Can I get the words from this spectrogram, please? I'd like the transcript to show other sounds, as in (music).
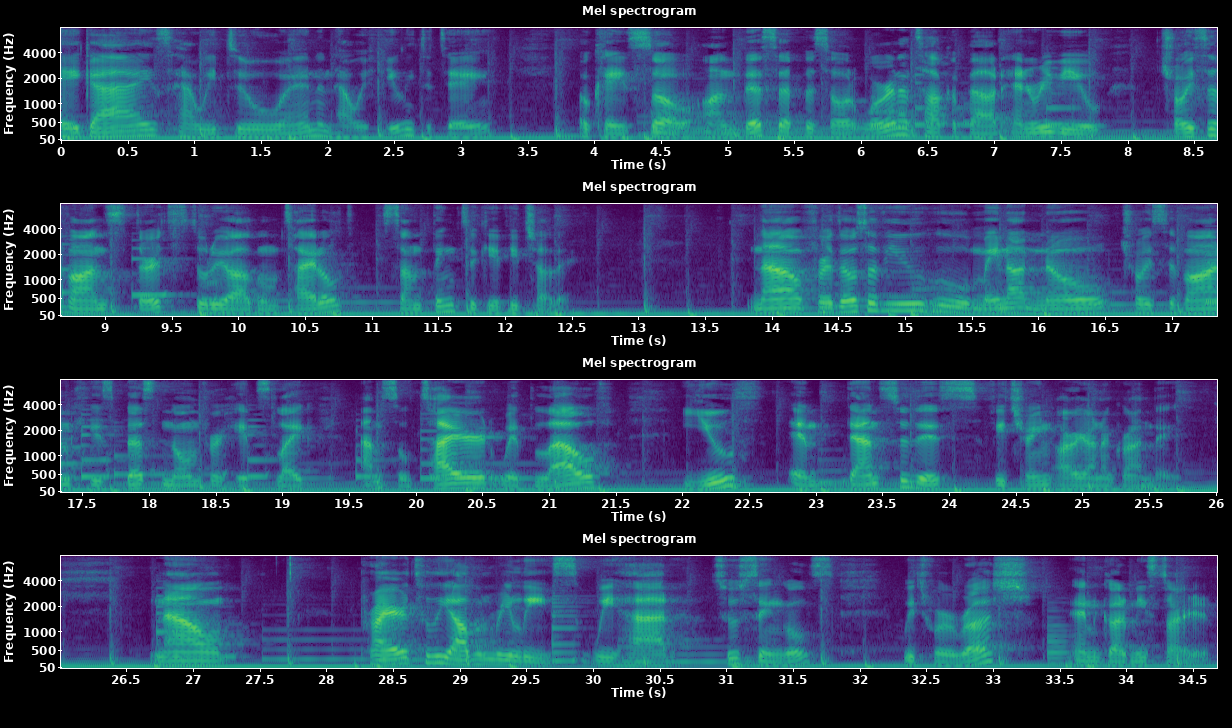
Hey guys, how we doing and how we feeling today? Okay, so on this episode, we're gonna talk about and review Troye Sivan's third studio album titled Something to Give Each Other. Now, for those of you who may not know Troye Sivan, he's best known for hits like I'm So Tired with Lauv, Youth, and Dance to This featuring Ariana Grande. Now, prior to the album release, we had two singles, which were Rush and Got Me Started.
